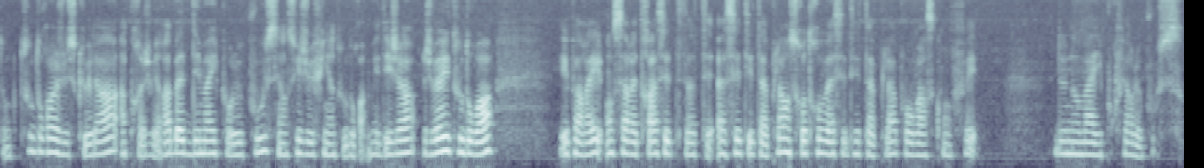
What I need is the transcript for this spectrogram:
Donc tout droit jusque là. Après, je vais rabattre des mailles pour le pouce et ensuite je vais finir tout droit. Mais déjà, je vais aller tout droit et pareil, on s'arrêtera à cette, étape-là, on se retrouve à cette étape-là pour voir ce qu'on fait de nos mailles pour faire le pouce.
